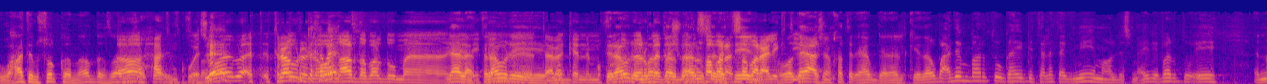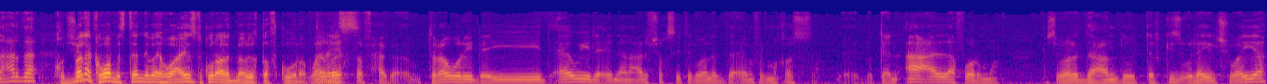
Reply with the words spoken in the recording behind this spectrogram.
وحاتم سكر النهارده ظهر آه حاتم كويس. لا. تراوري اللي هو. النهارده برضه ما لا لا يعني كان تراوري تعبان كان المفروض يغيره بدري شوية صبر. صبر عليه هو جاي كتير. عشان خاطر إيهاب جلال كده وبعدين برضه جاي ب 3 جنيه. ما هو الإسماعيلي برضه إيه النهارده خد بالك هو مستني بقى هو عايز كورة على دماغه يخطف كورة ولا بس. يخطف حاجة. تراوري بعيد قوي لأن أنا عارف شخصية الولد ده قام في المقصة. كان أعلى فورمة. بس الولد ده عنده التركيز قليل شوية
